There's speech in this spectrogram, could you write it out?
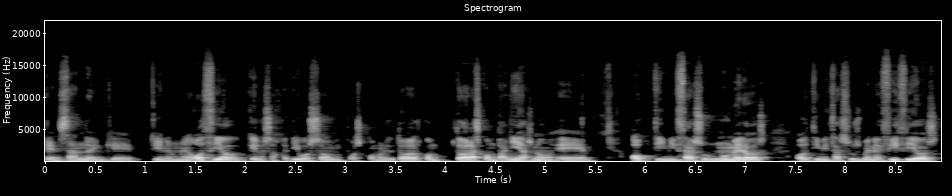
pensando en que tienen un negocio, que los objetivos son, pues como los de todos, todas las compañías, ¿no? Eh, optimizar sus números, optimizar sus beneficios,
